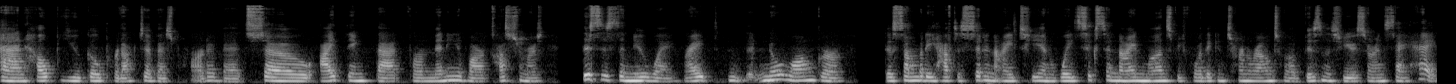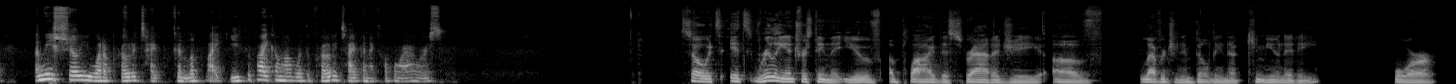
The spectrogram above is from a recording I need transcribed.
and help you go productive as part of it. So i think that for many of our customers this is the new way right? No longer does somebody have to sit in it and wait six to nine months before they can turn around to a business user and say hey let me show you what a prototype could look like. You could probably come up with a prototype in a couple hours so it's it's really interesting that you've applied this strategy of leveraging and building a community for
